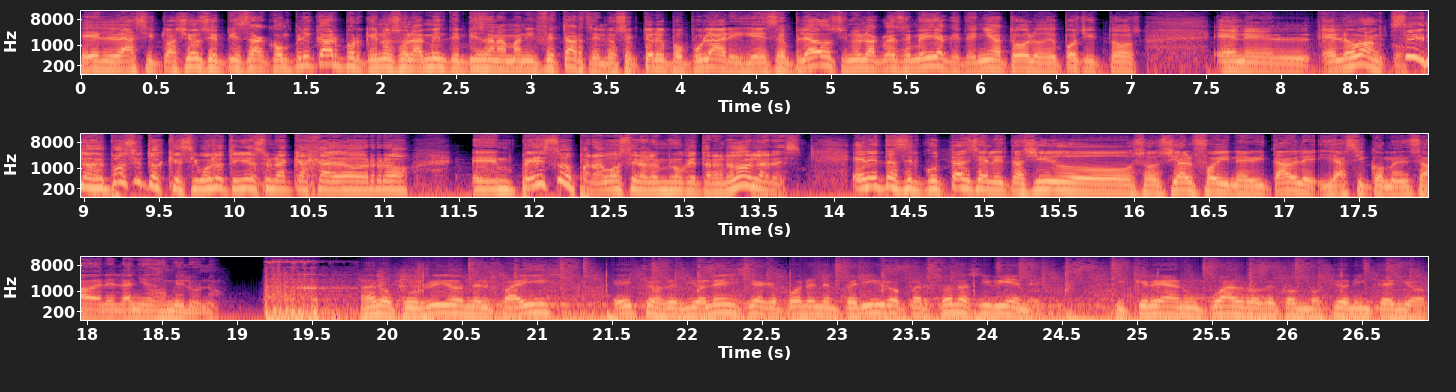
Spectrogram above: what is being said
eh, la situación se empieza a complicar porque no solamente empiezan a manifestarse los sectores populares y desempleados, sino la clase media que tenía todos los depósitos en, el, en los bancos. Sí, los depósitos que si vos lo tenías en una caja de ahorro en pesos, para vos era lo mismo que tener dólares. En esta circunstancia el estallido social fue inevitable y así comenzaba en el año 2001. Han ocurrido en el país hechos de violencia que ponen en peligro personas y bienes y crean un cuadro de conmoción interior.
